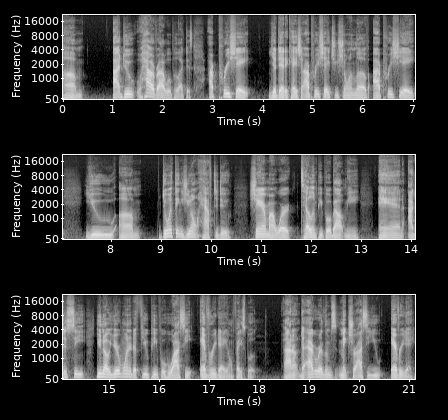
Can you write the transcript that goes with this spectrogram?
Um, I do, however, I will put like this. I appreciate your dedication. I appreciate you showing love. I appreciate you um, doing things you don't have to do, sharing my work, telling people about me. And I just see, you know, you're one of the few people who I see every day on Facebook. I don't, the algorithms make sure I see you every day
